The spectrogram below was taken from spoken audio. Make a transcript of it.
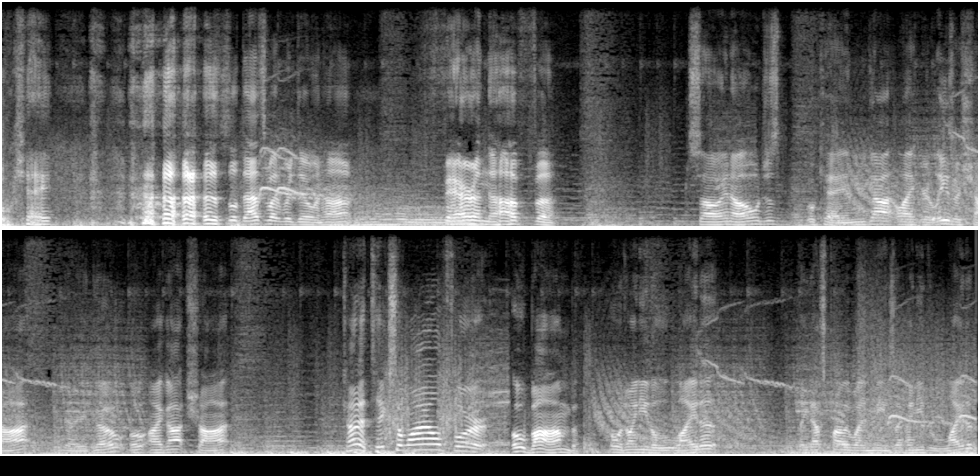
okay. so that's what we're doing, huh? Fair enough. So, you know, just, okay, and you got, like, your laser shot. There you go. Oh, I got shot. Kind of takes a while for, oh, bomb. Oh, do I need to light it? Like, that's probably what it means. Like, I need to light it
